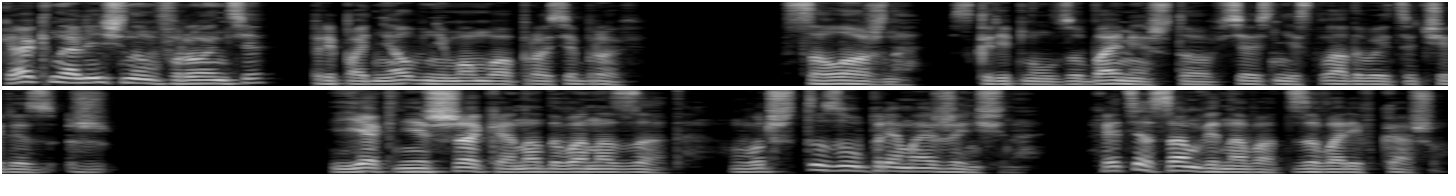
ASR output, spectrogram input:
«Как на личном фронте?» — приподнял в немом вопросе бровь. «Сложно», — скрипнул зубами, что все с ней складывается через «ж». Я к ней шаг, а она два назад. Вот что за упрямая женщина. Хотя сам виноват, заварив кашу.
